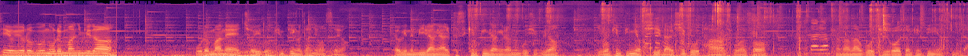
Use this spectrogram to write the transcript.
안녕하세요 여러분. 오랜만입니다. 오랜만에 저희도 캠핑을 다녀왔어요. 여기는 밀양의 알프스 캠핑장이라는 곳이고요. 이번 캠핑 역시 날씨도 다 좋아서 기다려. 편안하고 즐거웠던 캠핑이었습니다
